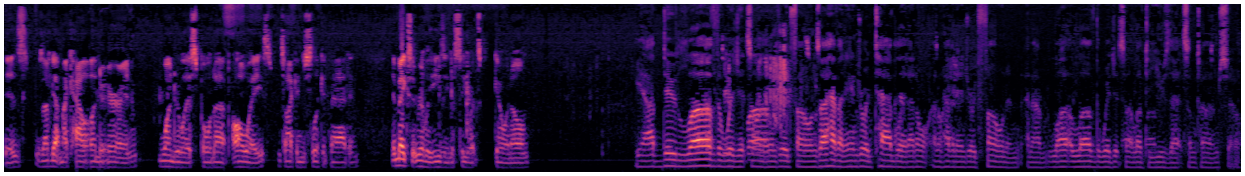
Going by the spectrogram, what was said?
Is is I've got my calendar and Wunderlist pulled up always, so I can just look at that, and it makes it really easy to see what's going on. Yeah, I do love the widgets on Android phones. I have an Android tablet. I don't. I don't have an Android phone, and and I lo- love the widgets, and I love to use that sometimes. So,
